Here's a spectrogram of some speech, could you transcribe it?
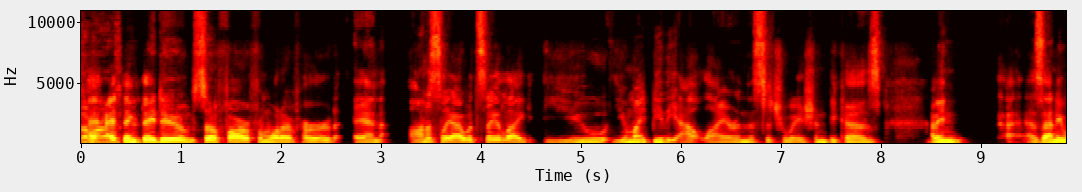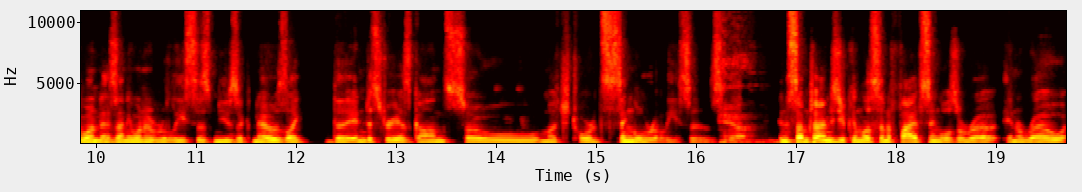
I, I think they do so far from what I've heard. And honestly, I would say like you you might be the outlier in this situation because I mean, as anyone as anyone who releases music knows, like the industry has gone so much towards single releases. Yeah, And sometimes you can listen to five singles a row in a row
